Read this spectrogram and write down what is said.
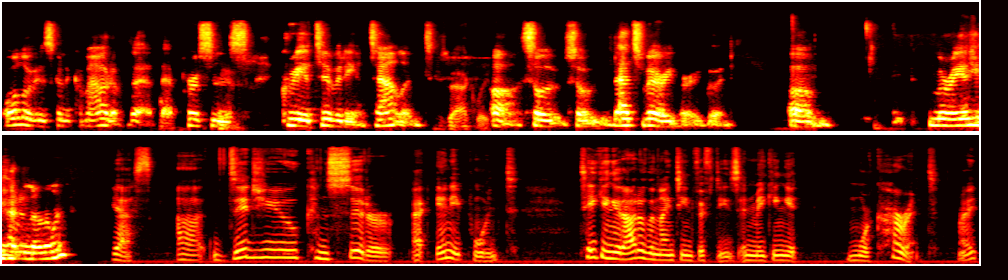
All of it is going to come out of that, that person's creativity and talent. Exactly. Uh, so, so that's very, very good. Um, Maria, you had another one? Yes. Uh, did you consider at any point taking it out of the 1950s and making it more current, right?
